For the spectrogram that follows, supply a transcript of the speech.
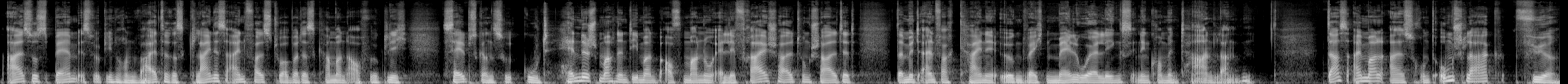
Also Spam ist wirklich noch ein weiteres kleines Einfallstor, aber das kann man auch wirklich selbst ganz gut händisch machen, indem man auf manuelle Freischaltung schaltet, damit einfach keine irgendwelchen Malware-Links in den Kommentaren landen. Das einmal als Rundumschlag für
